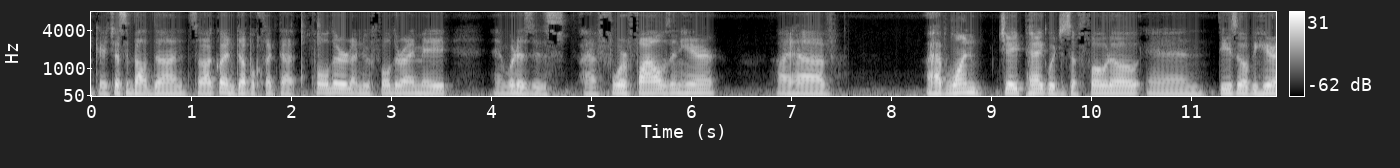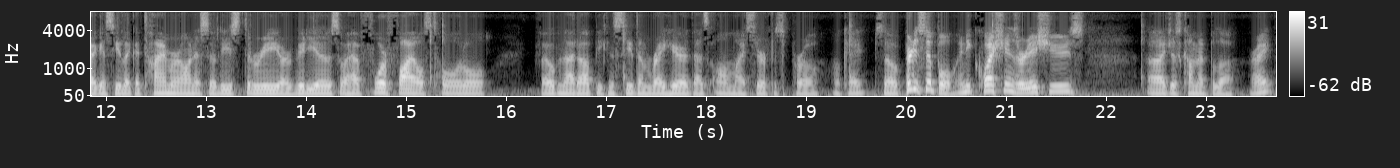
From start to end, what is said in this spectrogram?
Okay, it's just about done. So I'll go ahead and double click that folder, that new folder I made. And what is this? I have four files in here. I have I have one JPEG, which is a photo, and these over here, I can see like a timer on it. So these three are videos. So I have four files total. If I open that up, you can see them right here. That's on my Surface Pro, okay? So pretty simple. Any questions or issues, uh, just comment below, right?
